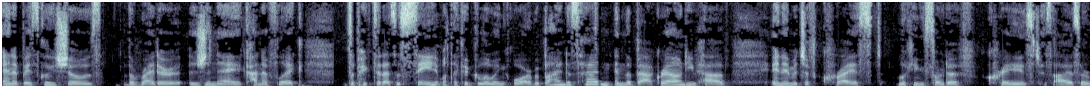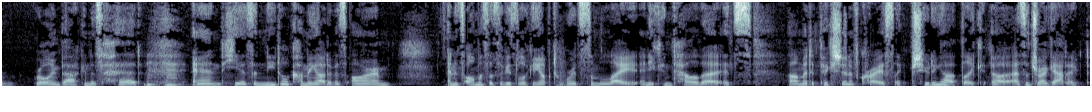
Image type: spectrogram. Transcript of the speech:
and it basically shows the writer Genet kind of like depicted as a saint with like a glowing orb behind his head. And in the background, you have an image of Christ looking sort of crazed. His eyes are rolling back in his head, and he has a needle coming out of his arm. And it's almost as if he's looking up towards some light, and you can tell that it's um, a depiction of Christ like shooting up, like uh, as a drug addict.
